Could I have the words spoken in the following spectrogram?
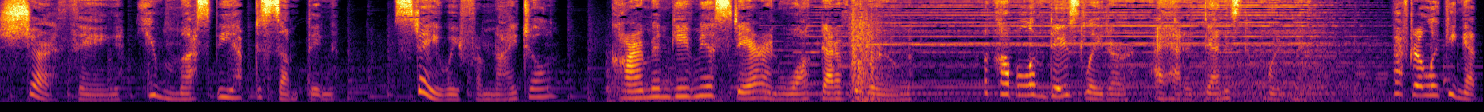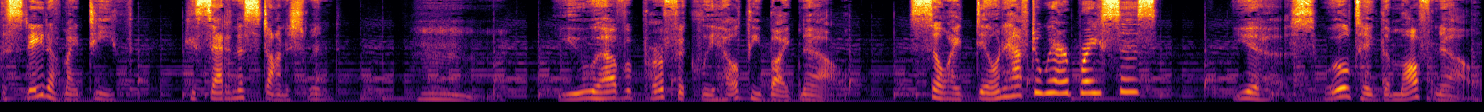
Sure thing, you must be up to something. Stay away from Nigel. Carmen gave me a stare and walked out of the room. A couple of days later, I had a dentist appointment. After looking at the state of my teeth, he said in astonishment, Hmm, you have a perfectly healthy bite now. So I don't have to wear braces? Yes, we'll take them off now.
